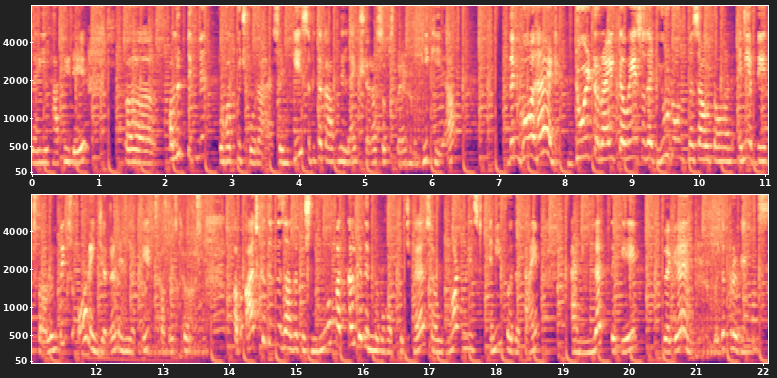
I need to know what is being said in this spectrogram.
very happy day Olympic में बहुत कुछ हो रहा है सो इनकेस अभी तक आपने लाइक शेयर और सब्सक्राइब नहीं किया then go ahead do it right away so that you don't miss out on any updates for olympics or in general any updates for the sports अब आज के दिन में ज़्यादा कुछ नहीं हुआ पर कल के दिन में बहुत कुछ है so i would not waste any further time and let the game begin with the previews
